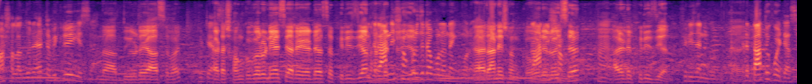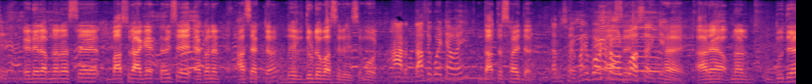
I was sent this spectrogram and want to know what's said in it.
মাসাল্লাহ ধরে একটা বিক্রি হয়ে গেছে? না দুটোই আছে ভাই। একটা শঙ্খ গরু নিয়ে আসছি আর এটা হচ্ছে ফ্রিজিয়ান রানী শঙ্কর যেটা বলে নাকি মনে হয়? হ্যাঁ রানী শঙ্খ। এটা রয়েছে হ্যাঁ। আর এটা ফ্রিজিয়ান। ফ্রিজান গরু। হ্যাঁ। এটা দাঁতও কয়টা আছে? এটার আপনার আছে বাছুর আগে একটা হয়েছে এখন আছে একটা দুটো বাছুর হয়েছে মোট। আর দাঁতে কয়টা ভাই? দাঁতে ছয় দাঁত। দাঁতে ছয়। মানে বয়সটা অল্প আছে আর কি। হ্যাঁ আর আপনার দুধে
